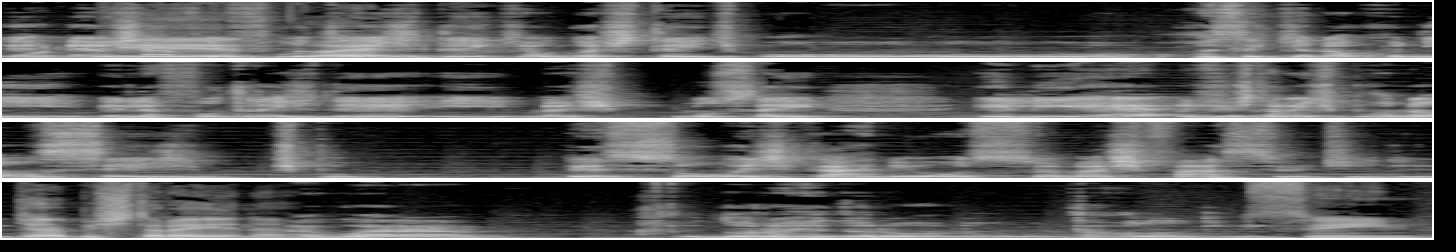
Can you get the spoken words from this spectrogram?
Eu- Porque, eu já vi Full é. 3D que eu gostei. Tipo, o, o, Hoseki no Kuni, ele é Full 3D, e, mas não sei. Ele é, justamente por não ser, tipo, pessoas de carne e osso, é mais fácil de. de- De abstrair, né? Agora, o Doro Redoro não, não tá rolando mim. Sim.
